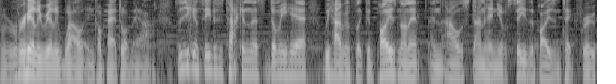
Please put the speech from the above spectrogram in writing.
really, really well in compared to what they are. So you can see, just attacking this dummy here, we have inflicted poison on it, and I'll stand here and you'll see the poison tick through,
